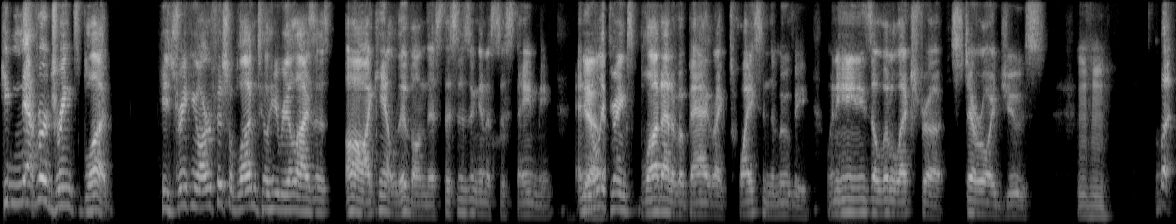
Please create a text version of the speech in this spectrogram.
he never drinks blood. He's drinking artificial blood until he realizes, oh, I can't live on this. This isn't going to sustain me. And he only drinks blood out of a bag like twice in the movie when he needs a little extra steroid juice hmm but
